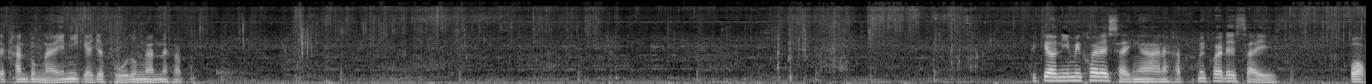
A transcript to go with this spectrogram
จะคันตรงไหนนี่แกจะถูตรงนั้นนะครับ พี่แก้วนี่ไม่ค่อยได้ใส่งานะครับ ไม่ค่อยได้ใส่ปอก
